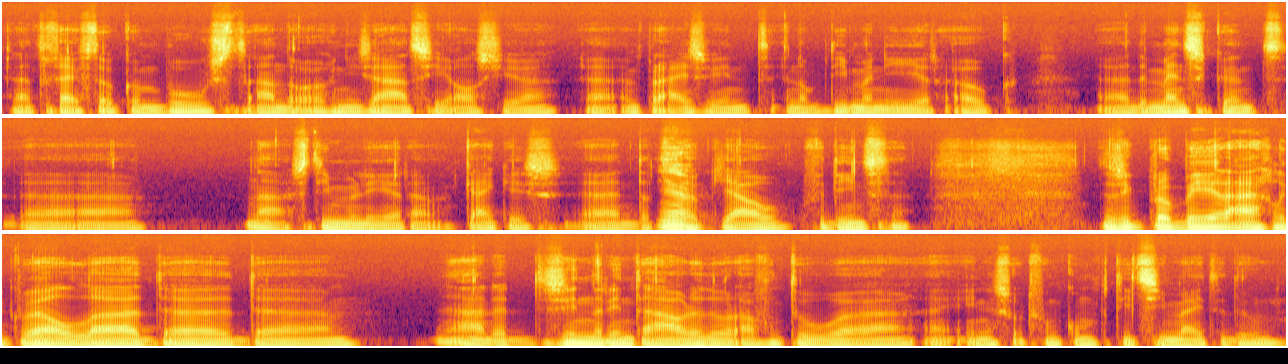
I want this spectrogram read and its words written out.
En het geeft ook een boost aan de organisatie als je een prijs wint. En op die manier ook uh, de mensen kunt uh, nou, stimuleren. Kijk eens, uh, dat ja. is ook jouw verdienste. Dus ik probeer eigenlijk wel de, de, ja, de, de, zin erin te houden door af en toe in een soort van competitie mee te doen.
